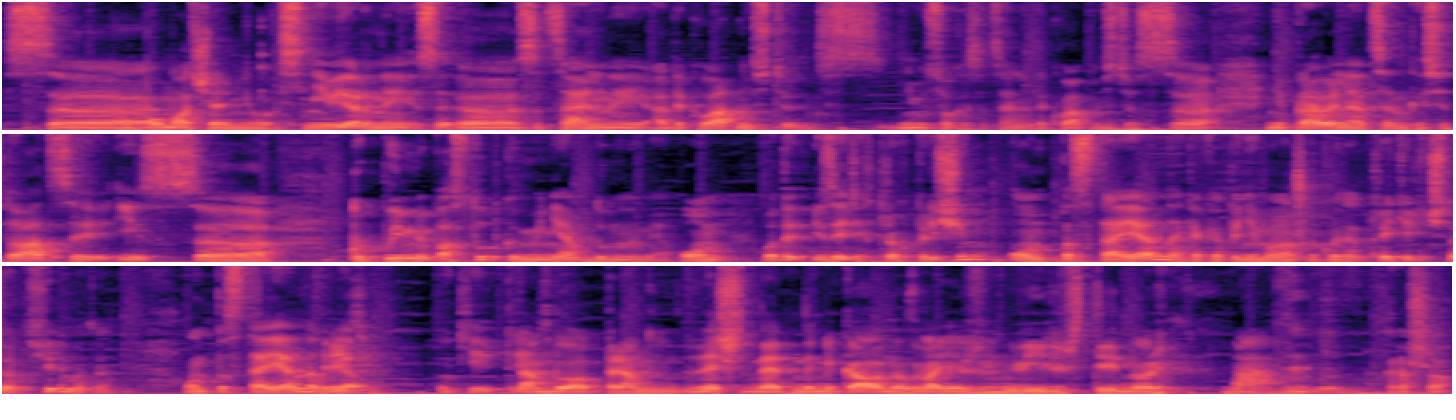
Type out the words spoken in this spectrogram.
с, Он по умолчанию с неверной с- э, социальной адекватностью, с невысокой социальной адекватностью, с неправильной оценкой ситуации и с э, тупыми поступками необдуманными. Он, вот из этих трех причин, он постоянно, как я понимаю, уже какой-то третий или четвертый фильм это, он постоянно... вля- Третий. Окей, третий. Там было прям, знаешь, на это намекало название же Виллидж 3.0. А, ну, хорошо.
